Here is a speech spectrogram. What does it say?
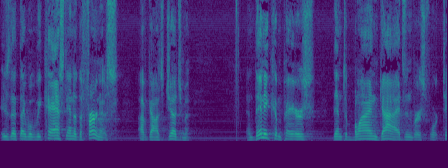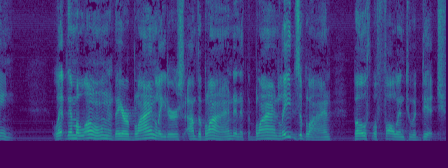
is that they will be cast into the furnace of God's judgment. And then he compares them to blind guides in verse 14. Let them alone. They are blind leaders of the blind, and if the blind leads the blind, both will fall into a ditch.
